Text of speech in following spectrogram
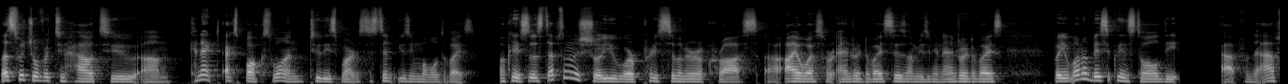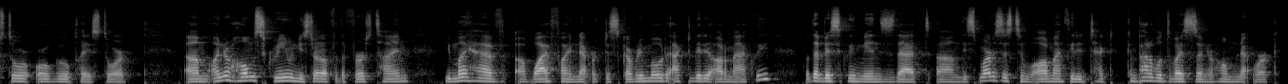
let's switch over to how to um, connect Xbox One to the Smart Assistant using mobile device. Okay, so the steps I'm going to show you are pretty similar across uh, iOS or Android devices. I'm using an Android device, but you want to basically install the app from the App Store or Google Play Store. Um, on your home screen, when you start up for the first time, you might have a Wi-Fi network discovery mode activated automatically. What that basically means is that um, the smart assistant will automatically detect compatible devices on your home network,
